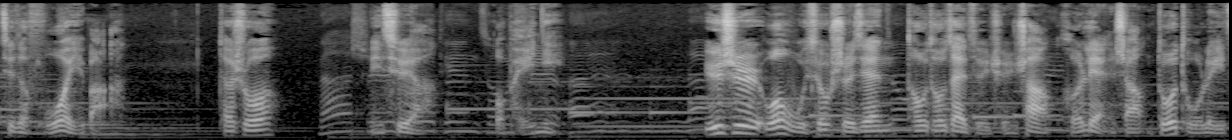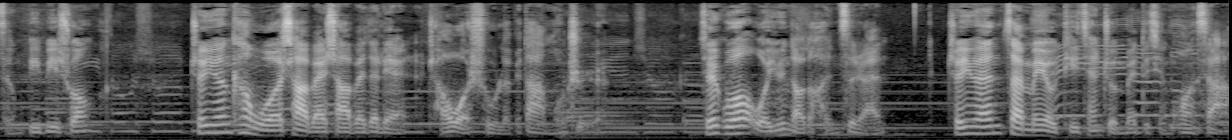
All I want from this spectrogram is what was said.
记得扶我一把。”他说：“你去啊，我陪你。”于是我午休时间偷偷在嘴唇上和脸上多涂了一层 BB 霜。陈元看我煞白煞白的脸，朝我竖了个大拇指。结果我晕倒的很自然。陈元在没有提前准备的情况下，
